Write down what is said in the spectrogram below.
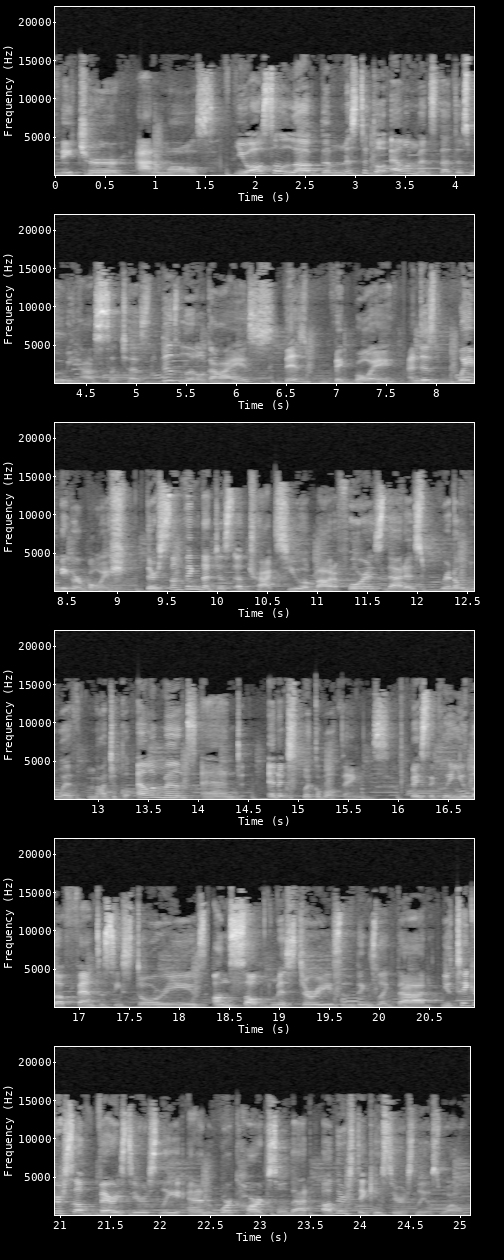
nature, animals. You also love the mystical elements that this movie has, such as this little guys, this big boy, and this way bigger boy. There's something that just attracts you about a forest that is riddled with magical elements and inexplicable things. Basically, you love fantasy stories, unsolved mysteries, and things like that. You take yourself very seriously and work hard so that others take you seriously as well.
